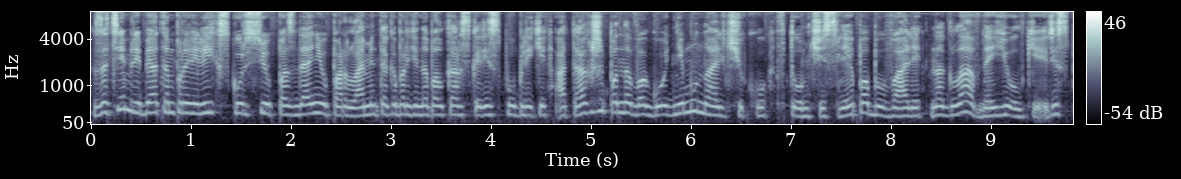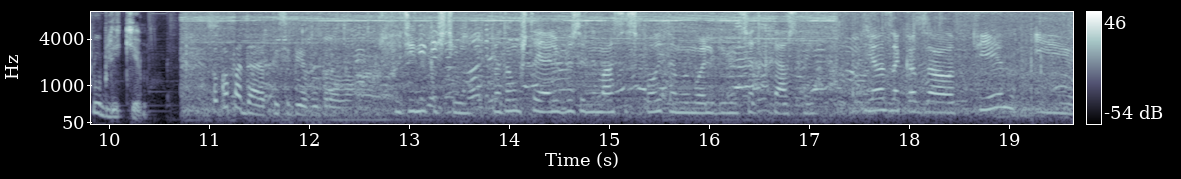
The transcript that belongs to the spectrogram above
Затем ребятам провели экскурсию по зданию парламента Кабардино-Балкарской республики, а также по новогоднему Нальчику. В том числе побывали на главной елке республики. Какой подарок ты себе выбрала? Спортивный костюм, потому что я люблю заниматься спортом, и мой любимый цвет красный. Я заказала фен и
